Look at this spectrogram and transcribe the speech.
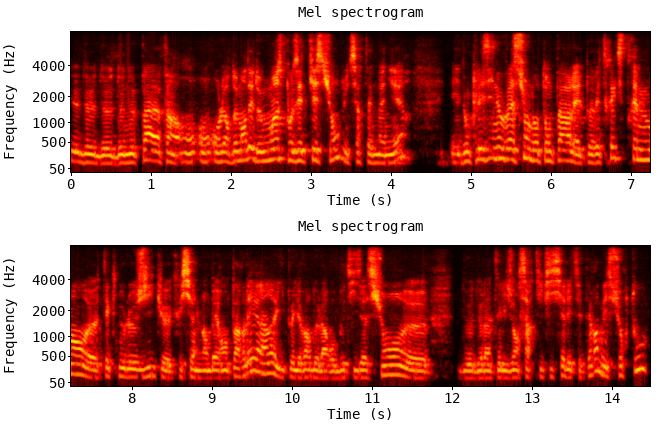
ne pas, enfin, on, leur demandait de moins se poser de questions d'une certaine manière. Et donc les innovations dont on parle, elles peuvent être extrêmement euh, technologiques. Christiane Lambert en parlait. Hein, il peut y avoir de la robotisation, euh, de, l'intelligence artificielle, etc. Mais surtout,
